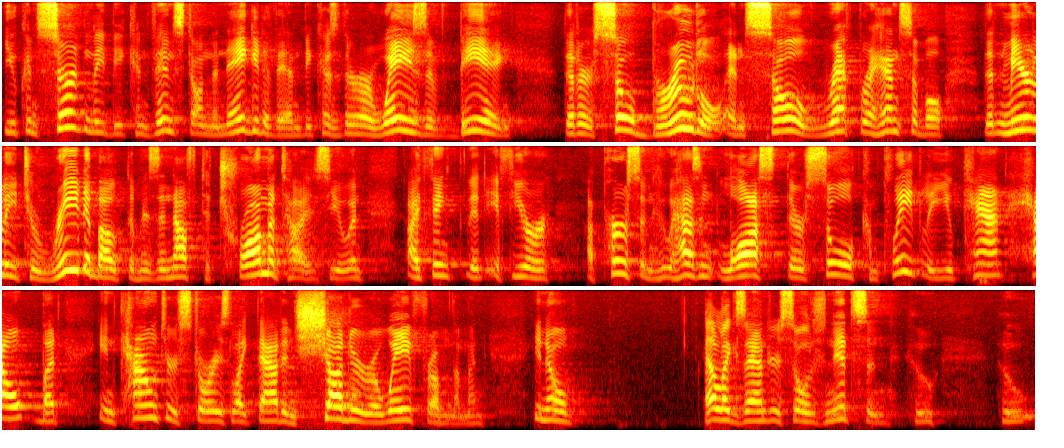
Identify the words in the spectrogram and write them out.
you can certainly be convinced on the negative end because there are ways of being that are so brutal and so reprehensible that merely to read about them is enough to traumatize you. And I think that if you're a person who hasn't lost their soul completely, you can't help but encounter stories like that and shudder away from them. And, you know, Alexander Solzhenitsyn, who, who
